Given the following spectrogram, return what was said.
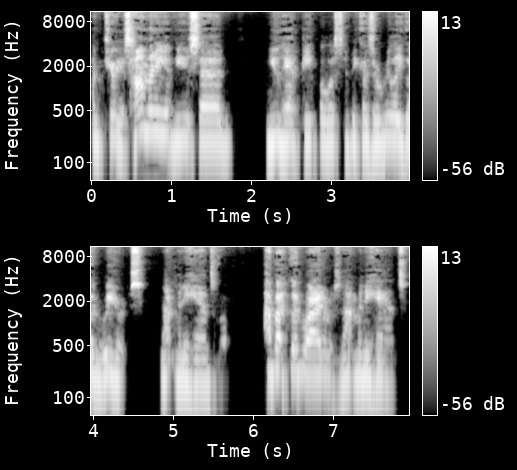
I'm curious, how many of you said you had people listed because they're really good readers? Not many hands go. How about good writers? Not many hands.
